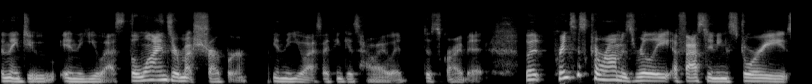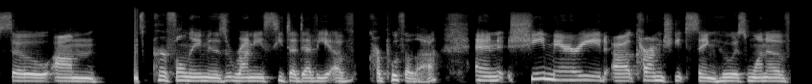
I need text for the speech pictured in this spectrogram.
than they do in the US. The lines are much sharper in the US, I think is how I would describe it. But Princess Karam is really a fascinating story. So, um, her full name is Rani Sita Devi of Kapurthala, and she married uh, Karamjit Singh, who was one of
